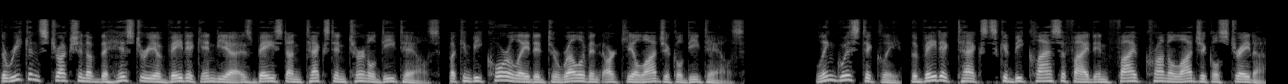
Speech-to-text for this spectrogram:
The reconstruction of the history of Vedic India is based on text internal details, but can be correlated to relevant archaeological details. Linguistically, the Vedic texts could be classified in five chronological strata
